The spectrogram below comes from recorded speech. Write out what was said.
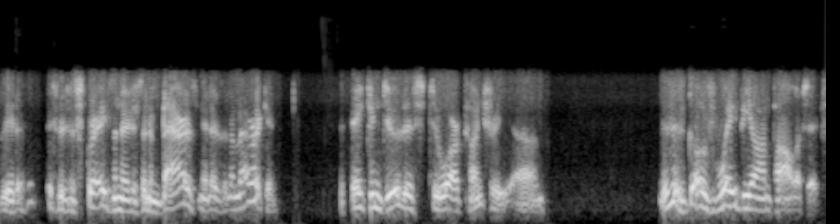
Rita. It's a disgrace, and it's an embarrassment as an American that they can do this to our country. Um, this is, goes way beyond politics.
